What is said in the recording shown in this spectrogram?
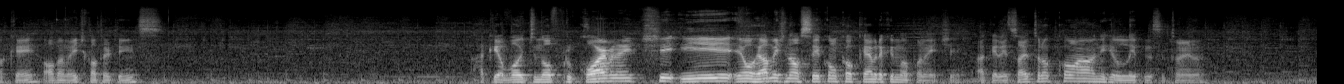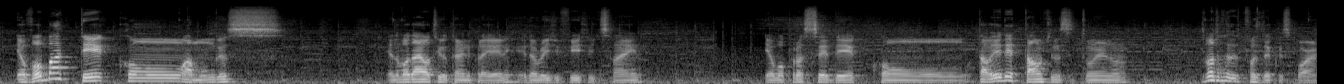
ok, obviamente, Counter Teams. Aqui eu vou de novo pro Cornet e eu realmente não sei como que eu quebro aqui meu oponente. Ok, ele só entrou com a Annihilate nesse turno. Eu vou bater com Among Us. Eu não vou dar Ultimate Turn pra ele, ele deu Rage Fist, it's fine. Eu vou proceder com... Talvez The Taunt nesse turno. Mas vou fazer com o Spore,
